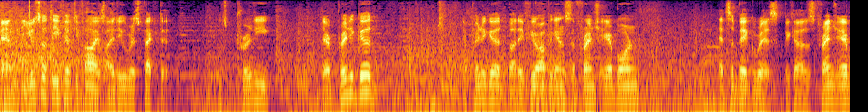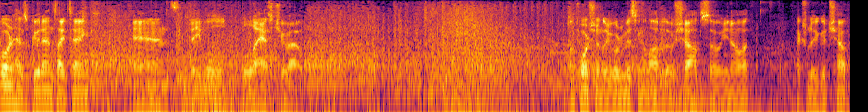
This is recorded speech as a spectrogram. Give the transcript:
And the use of T-55s, I do respect it. It's pretty... They're pretty good. They're pretty good, but if you're up against the French Airborne, it's a big risk, because French Airborne has good anti-tank, and they will blast you out. Unfortunately, we're missing a lot of those shots, so you know what? Actually a good shout.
